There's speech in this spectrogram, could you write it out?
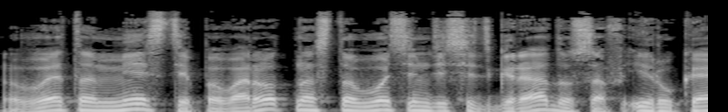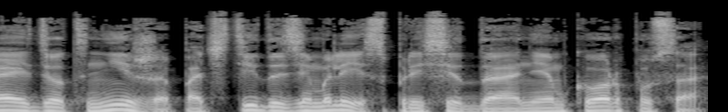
В этом месте поворот на 180 градусов, и рука идет ниже, почти до земли, с приседанием корпуса.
